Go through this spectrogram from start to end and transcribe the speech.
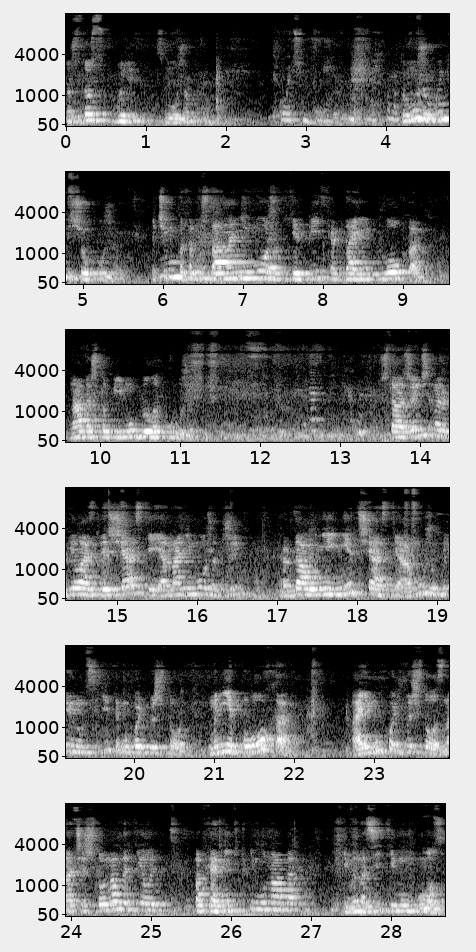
то что будет с мужем? Очень тоже. То мужу будет еще хуже. Почему? Потому что она не может терпеть, когда ей плохо. Надо, чтобы ему было хуже. Что женщина родилась для счастья, и она не может жить, когда у нее нет счастья, а мужу, блин, он сидит, ему хоть бы что. Мне плохо, а ему хоть бы что. Значит, что надо делать? Подходить к нему надо и выносить ему мозг.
